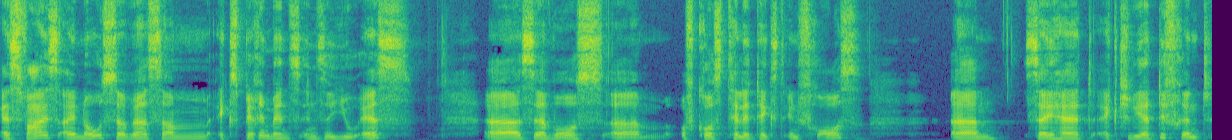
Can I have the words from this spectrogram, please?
As far as I know, there were some experiments in the US. Uh, there was, um, of course, teletext in France. Um, they had actually a different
